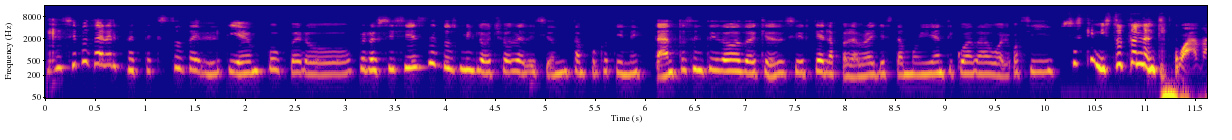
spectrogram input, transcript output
les iba a dar el pretexto del tiempo, pero pero si sí, es de 2008 la edición tampoco tiene tanto sentido de que decir que la palabra ya está muy anticuada o algo así. Pues es que ni está tan anticuada.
